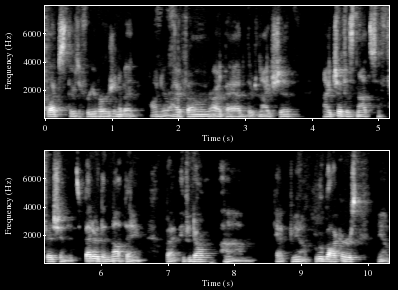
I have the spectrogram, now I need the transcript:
Flux, there's a free version of it on your iPhone or iPad. There's Night Shift. Night Shift is not sufficient. It's better than nothing, But if you don't um, have you know blue blockers, you know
